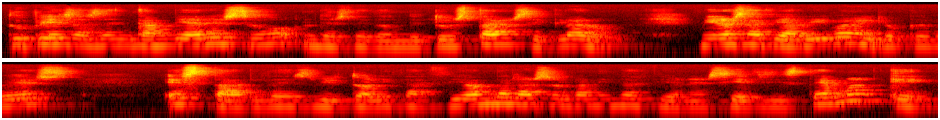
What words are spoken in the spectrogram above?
Tú piensas en cambiar eso desde donde tú estás y claro, miras hacia arriba y lo que ves es tal desvirtualización de las organizaciones y el sistema que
